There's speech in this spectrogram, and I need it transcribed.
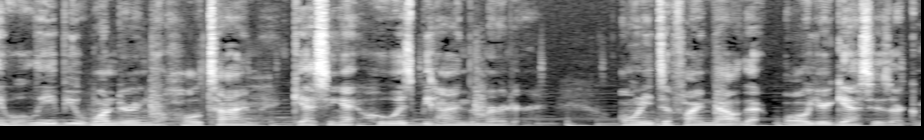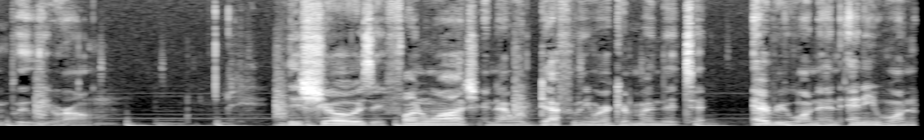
It will leave you wondering the whole time, guessing at who is behind the murder, only to find out that all your guesses are completely wrong. This show is a fun watch, and I would definitely recommend it to everyone and anyone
